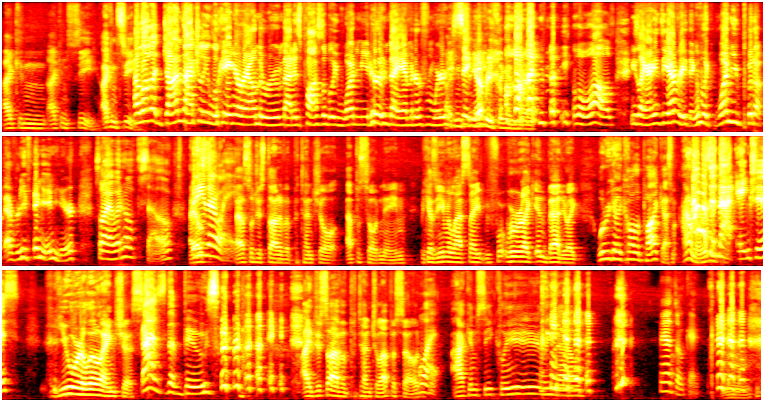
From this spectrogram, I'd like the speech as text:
I can, I can see. I can see. I love that John's actually looking around the room that is possibly one meter in diameter from where I he's can see everything in the walls. He's like, I can see everything. I'm like, one, you put up everything in here. So I would hope so. But also- either way. I also just thought of a potential episode name because even last night before we were like in bed, you're like, "What are we gonna call the podcast?" Like, I don't know. I wasn't we- that anxious. You were a little anxious. That's the booze. I just have a potential episode. what? I can see clearly now. That's okay.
